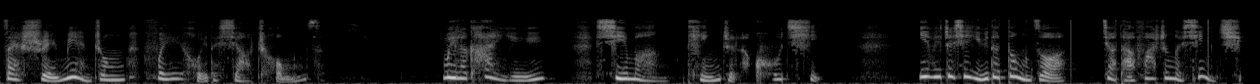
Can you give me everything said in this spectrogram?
在水面中飞回的小虫子。为了看鱼，西蒙停止了哭泣，因为这些鱼的动作叫他发生了兴趣。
